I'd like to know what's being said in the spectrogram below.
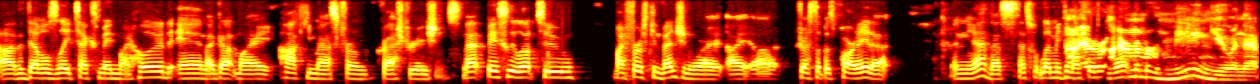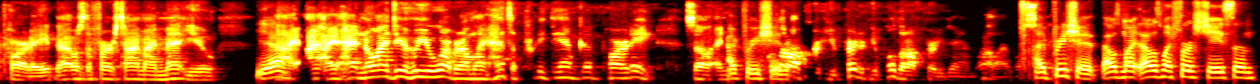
Uh, the Devil's Latex made my hood, and I got my hockey mask from Crash Creations. That basically led up to my first convention where I, I uh, dressed up as Part Eight at, and yeah, that's that's what led me to my I, first. I remember meeting you in that Part Eight. That was the first time I met you. Yeah, I, I, I, had no idea who you were, but I'm like, that's a pretty damn good Part Eight. So and I appreciate pulled it. off. You, you pulled it off pretty damn well. I. I appreciate it. That was my that was my first Jason.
